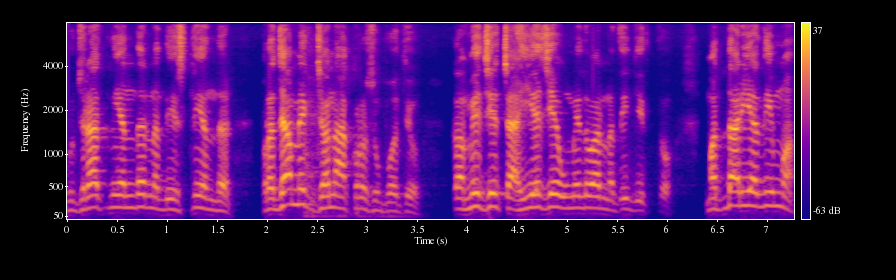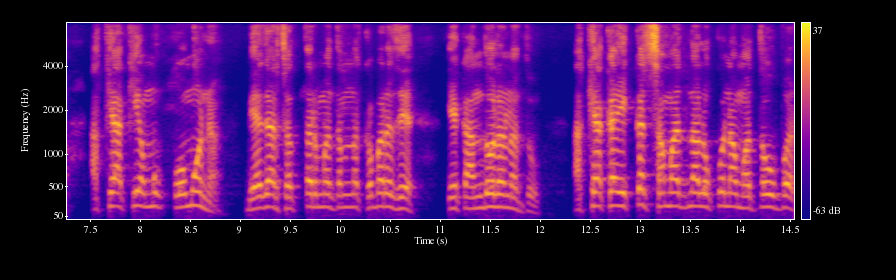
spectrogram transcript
ગુજરાતની અંદર ને દેશની અંદર પ્રજામાં એક જન આક્રોશ ઊભો થયો, કે અમે જે ચાહીએ છીએ ઉમેદવાર નથી જીતતો મતદાર યાદીમાં આખી આખી અમુક કોમોને, બે હજાર સત્તરમાં તમને ખબર છે એક આંદોલન હતું. આખે આખા એક જ સમાજના લોકોના મતો ઉપર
